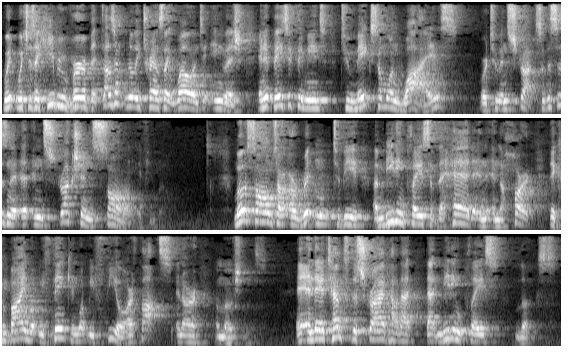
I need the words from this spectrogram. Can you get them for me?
which is a Hebrew verb that doesn't really translate well into English, and it basically means to make someone wise or to instruct. So this is an instruction song, if you. Most Psalms are, are, written to be a meeting place of the head and, and the heart. They combine what we think and what we feel, our thoughts and our emotions. And, they attempt to describe how that, that meeting place looks.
